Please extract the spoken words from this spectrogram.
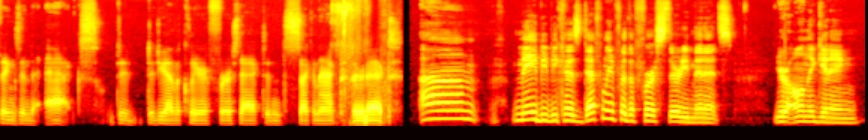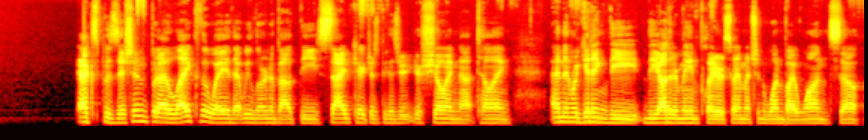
things into acts. Did did you have a clear first act and second act, third act? Um, maybe because definitely for the first thirty minutes, you're only getting exposition. But I like the way that we learn about the side characters because you're you're showing, not telling, and then we're getting the the other main players who I mentioned one by one. So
